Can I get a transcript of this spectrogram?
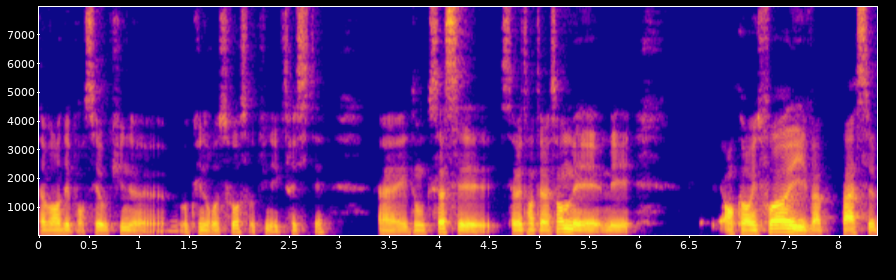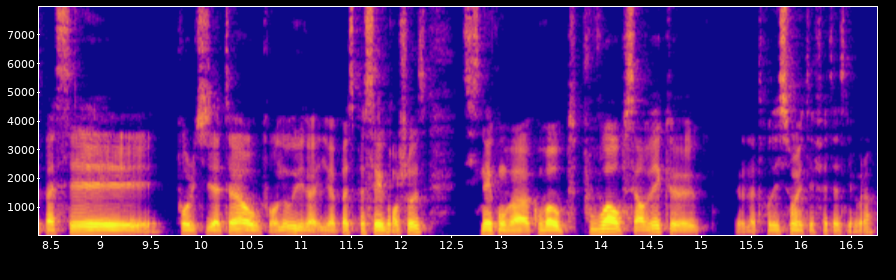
avoir dépensé aucune, aucune ressource, aucune électricité. et donc ça, ça va être intéressant, mais, mais encore une fois, il va pas se passer pour l'utilisateur ou pour nous, il va, il va pas se passer grand chose, si ce n'est qu'on va, qu'on va pouvoir observer que la transition a été faite à ce niveau-là.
